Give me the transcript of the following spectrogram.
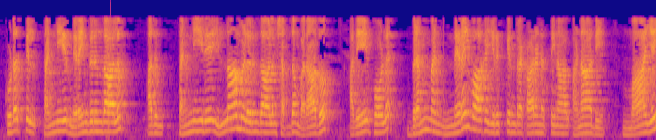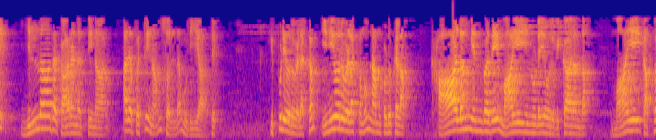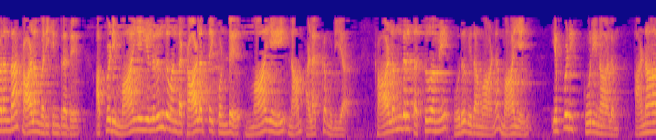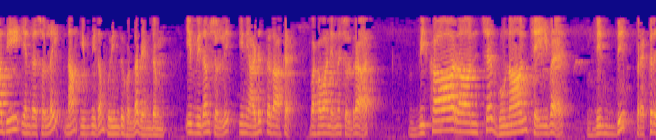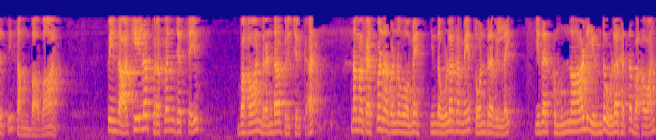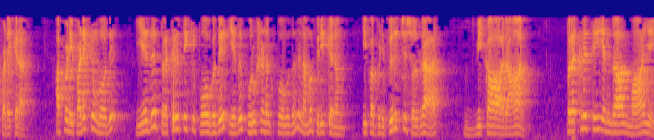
குடத்தில் தண்ணீர் நிறைந்திருந்தாலும் அது தண்ணீரே இல்லாமல் இருந்தாலும் சப்தம் வராதோ அதே போல பிரம்மன் நிறைவாக இருக்கின்ற காரணத்தினால் அனாதி மாயை இல்லாத காரணத்தினால் அதை பற்றி நாம் சொல்ல முடியாது. இப்படி ஒரு விளக்கம் இனி ஒரு விளக்கமும் நாம் கொடுக்கலாம். காலம் என்பதே மாயையினுடைய ஒரு விகாரம்தான். மாயைக்கு அப்புறம்தான் காலம் வருகின்றது. அப்படி மாயையிலிருந்து வந்த காலத்தை கொண்டு மாயையை நாம் அளக்க முடியாது. காலம்ங்கிற தத்துவமே ஒரு விதமான மாயை. எப்படி கூறினாலும் அனாதி என்ற சொல்லை நாம் இவ்விதம் புரிந்து கொள்ள வேண்டும். இவ்விதம் சொல்லி இனி அடுத்ததாக பகவான் என்ன சொல்றார்? விகாராஞ்ச குணான் செய்வ வித்தி பிரகிருதி சம்பவான். இப்ப இந்த அகில பிரபஞ்சத்தையும் பகவான் ரெண்டா பிரிச்சிருக்கார். நம்ம கற்பனை பண்ணுவோமே இந்த உலகமே தோன்றவில்லை. இதற்கு முன்னாடி இருந்து உலகத்தை பகவான் படைக்கிறார். அப்படி படைக்கும் போது எது பிரகிருதிக்கு போகுது எது புருஷனுக்கு போகுதுன்னு நம்ம பிரிக்கணும். இப்ப இப்படி பிரிச்சு சொல்றார் விகாரான். பிரகிருதி என்றால் மாயை.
